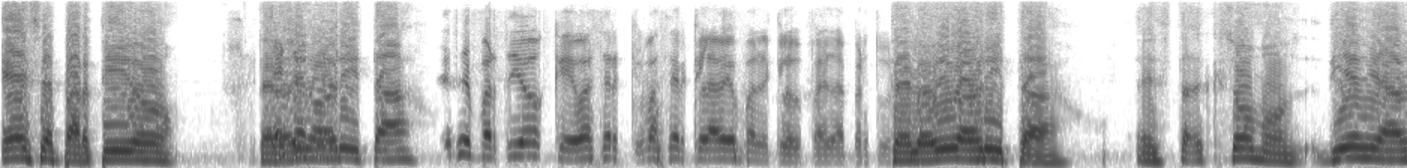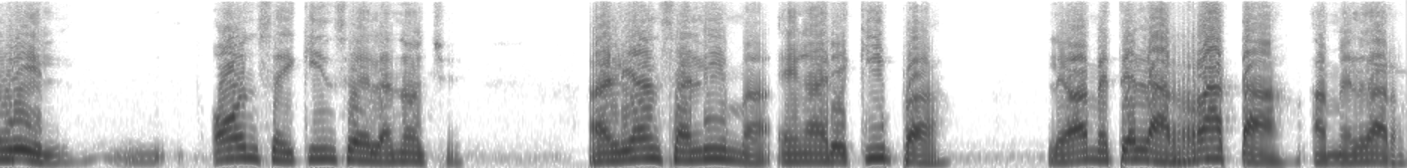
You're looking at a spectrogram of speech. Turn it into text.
Ese partido, te lo Ese digo ser- ahorita, Ese partido que va a ser va a ser clave para el para la apertura. te lo digo ahorita. Está- somos 10 de abril, 11 y 15 de la noche. Alianza Lima en Arequipa le va a meter la rata a Melgar.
